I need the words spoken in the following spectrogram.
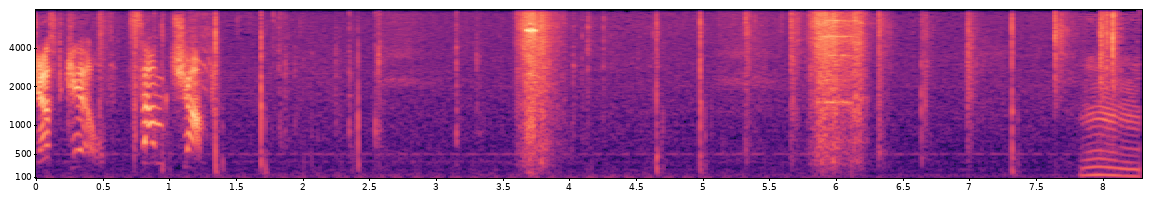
just killed some chump. Hmm.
